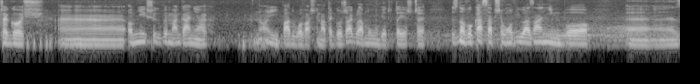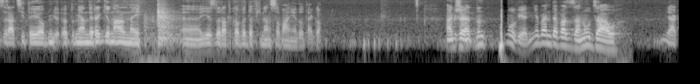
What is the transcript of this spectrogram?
czegoś e, o mniejszych wymaganiach. No i padło właśnie na tego żagla. Bo Mówię, tutaj jeszcze znowu kasa przemówiła za nim, bo e, z racji tej odmi- odmiany regionalnej e, jest dodatkowe dofinansowanie do tego. Także no, mówię, nie będę Was zanudzał. Jak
